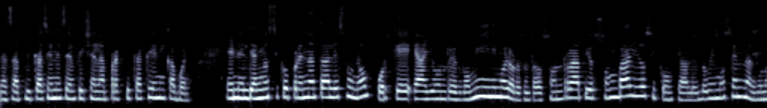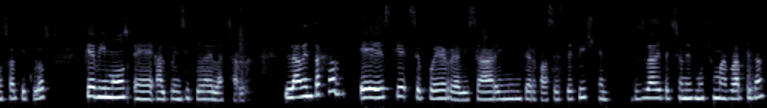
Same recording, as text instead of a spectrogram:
Las aplicaciones en FISH en la práctica clínica, bueno, en el diagnóstico prenatal es uno porque hay un riesgo mínimo, los resultados son rápidos, son válidos y confiables. Lo vimos en algunos artículos que vimos eh, al principio de la charla. La ventaja es que se puede realizar en interfaz este FISH, entonces la detección es mucho más rápida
